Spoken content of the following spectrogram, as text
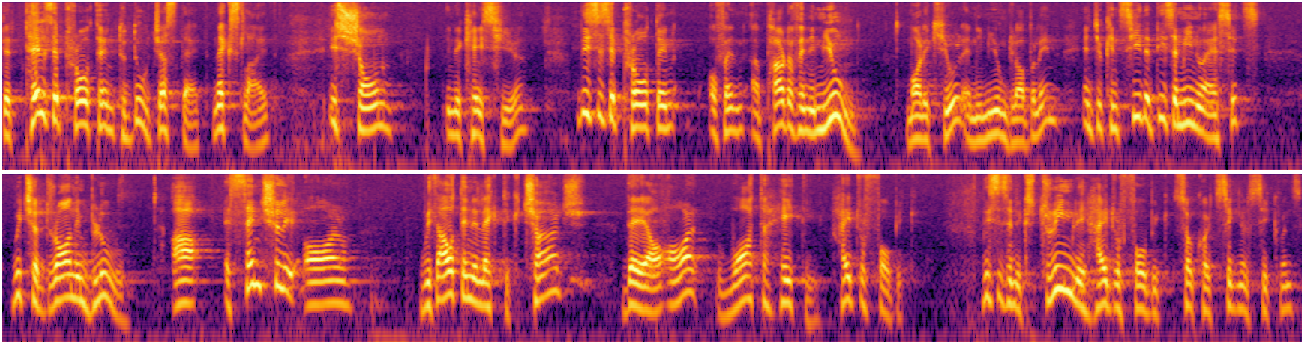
that tells a protein to do just that, next slide, is shown in the case here. This is a protein of an, a part of an immune molecule, an immune globulin, and you can see that these amino acids, which are drawn in blue, are essentially all without an electric charge. They are all water hating, hydrophobic. This is an extremely hydrophobic so called signal sequence,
